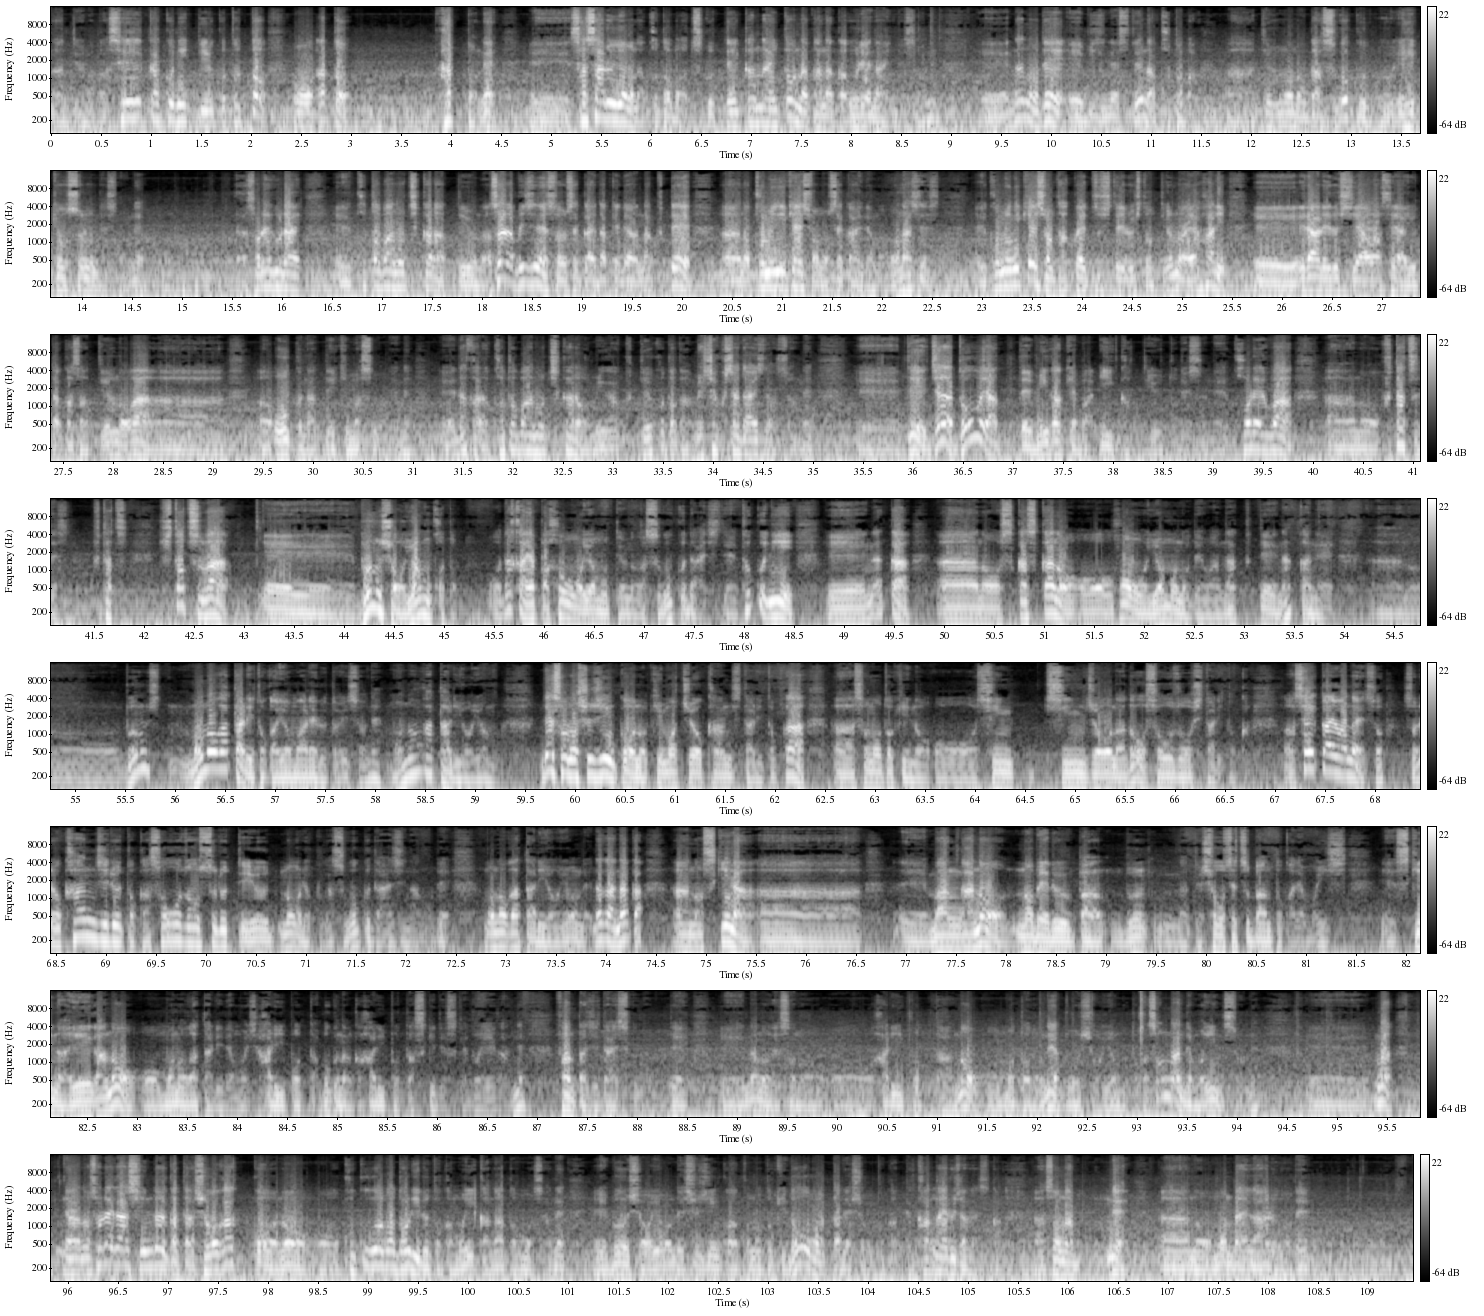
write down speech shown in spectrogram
なんていうのか、正確にっていうことと、あと、はっとね、えー、刺さるような言葉を作っていかないとなかなか売れないんですよね。えー、なので、え、ビジネスというのは言葉っていうものがすごく影響するんですよね。それぐらい、えー、言葉の力っていうのは、それはビジネスの世界だけではなくて、あの、コミュニケーションの世界でも同じです。えー、コミュニケーション卓越している人っていうのは、やはり、えー、得られる幸せや豊かさっていうのが、多くなっていきますのでね、えだから言葉の力を磨くっていうことがめちゃくちゃ大事なんですよね。えで、じゃあどうやって磨けばいいかっていうとですね、これは、あの、二つです。二つ。一つは、えー、文章を読むこと。だからやっぱ本を読むっていうのがすごく大事で、特に、えー、なんか、あの、スカスカの本を読むのではなくて、なんかね、あの文、物語とか読まれるといいですよね。物語を読む。で、その主人公の気持ちを感じたりとか、あその時の心、心情などを想像したりとか。正解はないですよ。それを感じるとか想像するっていう能力がすごく大事なので、物語を読んで。だからなんか、あの、好きな、あえー、漫画のノベル版、文、なんて小説版とかでもいいし、えー、好きな映画の物語でもいいし、ハリーポッター。僕なんかハリーポッター好きですけど、映画ね。ファンタジー大好きなので、えー、なのでその、ハリーポッターの元のね、文章を読むとか、そんなんでもいいんですよね。まあ、あの、それがしんどい方は、小学校の国語のドリルとかもいいかなと思うんですよね。えー、文章を読んで主人公はこの時どう思ったでしょうとかって考えるじゃないですか。あそんなね、あの、問題があるので、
